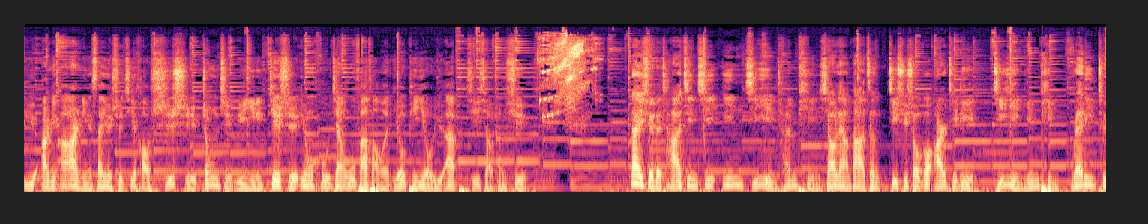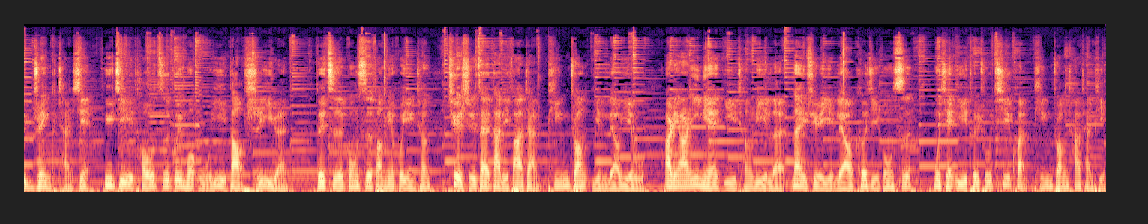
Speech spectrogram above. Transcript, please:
于二零二二年三月十七号十时终止运营，届时用户将无法访问有品有余 App 及小程序。奈雪的茶近期因极饮产品销量大增，急需收购 RTD 极饮饮品 Ready to Drink 产线，预计投资规模五亿到十亿元。对此，公司方面回应称，确实在大力发展瓶装饮料业务。二零二一年已成立了奈雪饮料科技公司，目前已推出七款瓶装茶产品。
